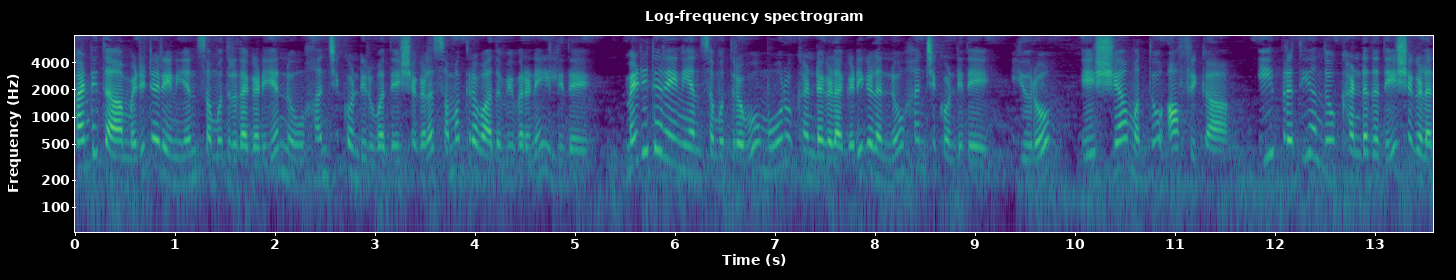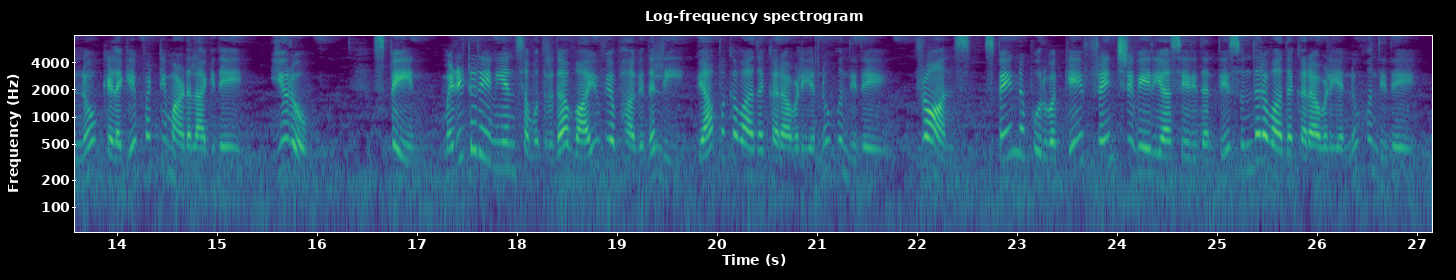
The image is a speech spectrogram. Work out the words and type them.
ಖಂಡಿತ ಮೆಡಿಟರೇನಿಯನ್ ಸಮುದ್ರದ ಗಡಿಯನ್ನು ಹಂಚಿಕೊಂಡಿರುವ ದೇಶಗಳ ಸಮಗ್ರವಾದ ವಿವರಣೆ ಇಲ್ಲಿದೆ. ಮೆಡಿಟರೇನಿಯನ್ ಸಮುದ್ರವು ಮೂರು ಖಂಡಗಳ ಗಡಿಗಳನ್ನು ಹಂಚಿಕೊಂಡಿದೆ, ಯುರೋಪ್, ಏಷ್ಯಾ ಮತ್ತು ಆಫ್ರಿಕಾ. ಈ ಪ್ರತಿಯೊಂದು ಖಂಡದ ದೇಶಗಳನ್ನು ಕೆಳಗೆ ಪಟ್ಟಿ ಮಾಡಲಾಗಿದೆ, ಯುರೋಪ್. ಸ್ಪೇನ್, ಮೆಡಿಟರೇನಿಯನ್ ಸಮುದ್ರದ ವಾಯುವ್ಯ ಭಾಗದಲ್ಲಿ ವ್ಯಾಪಕವಾದ ಕರಾವಳಿಯನ್ನು ಹೊಂದಿದೆ. ಫ್ರಾನ್ಸ್, ಸ್ಪೇನ್ನ ಪೂರ್ವಕ್ಕೆ ಫ್ರೆಂಚ್ ರಿವೇರಿಯಾ ಸೇರಿದಂತೆ ಸುಂದರವಾದ ಕರಾವಳಿಯನ್ನು ಹೊಂದಿದೆ.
